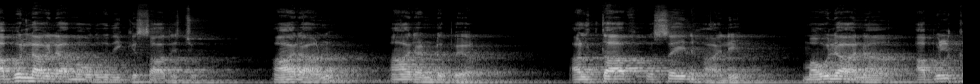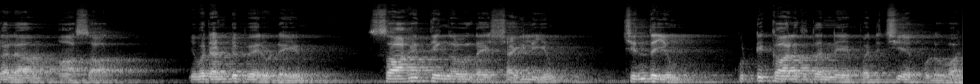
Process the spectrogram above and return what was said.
അബുൽ അഹ്ല മൗദൂദിക്ക് സാധിച്ചു. ആരാണ്? ആ രണ്ട് പേർ. അൽതാഫ് ഹുസൈൻ ഹാലി മൗലാന അബുൽ കലാം ആസാദ്. ഇവ രണ്ടു പേരുടെയും സാഹിത്യങ്ങളുടെ ശൈലിയും ചിന്തയും കുട്ടിക്കാലത്ത് തന്നെ പരിചയപ്പെടുവാൻ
